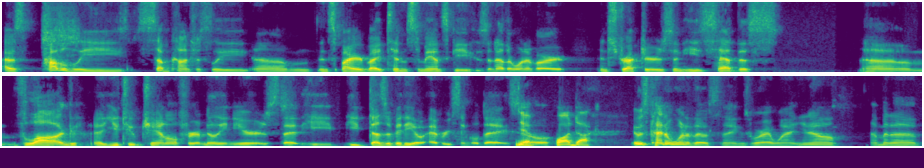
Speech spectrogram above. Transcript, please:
I was probably subconsciously um, inspired by Tim Szymanski, who's another one of our instructors, and he's had this um, vlog, a YouTube channel for a million years that he he does a video every single day. So yeah, WOD Doc. It was kind of one of those things where I went, you know, I'm gonna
